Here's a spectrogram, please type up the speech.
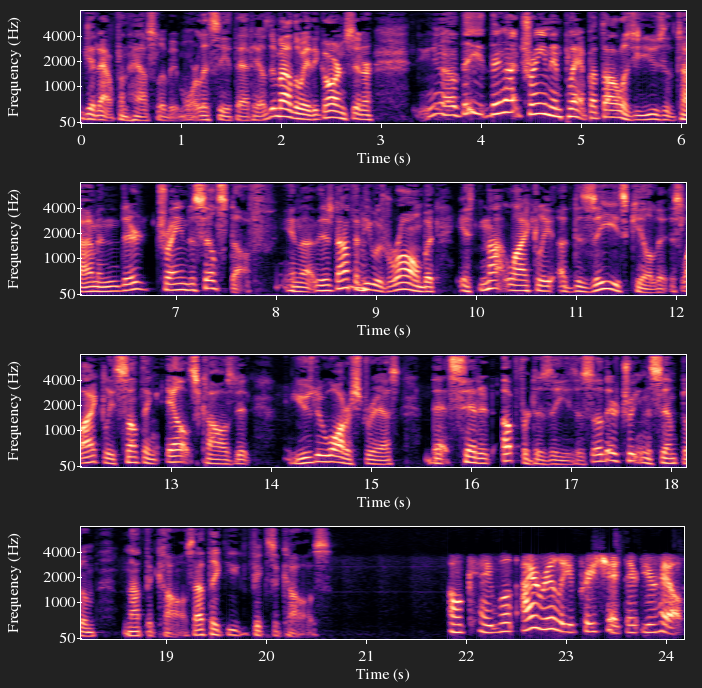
get out from the house a little bit more. Let's see if that helps. And by the way, the garden center, you know, they they're not trained in plant pathology usually of the time, and they're trained to sell stuff. You know, there's not that he was wrong, but it's not likely a disease killed it. It's likely something else caused it. Usually water stress that set it up for diseases. So they're treating the symptom, not the cause. I think you can fix the cause. Okay. Well, I really appreciate their, your help.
